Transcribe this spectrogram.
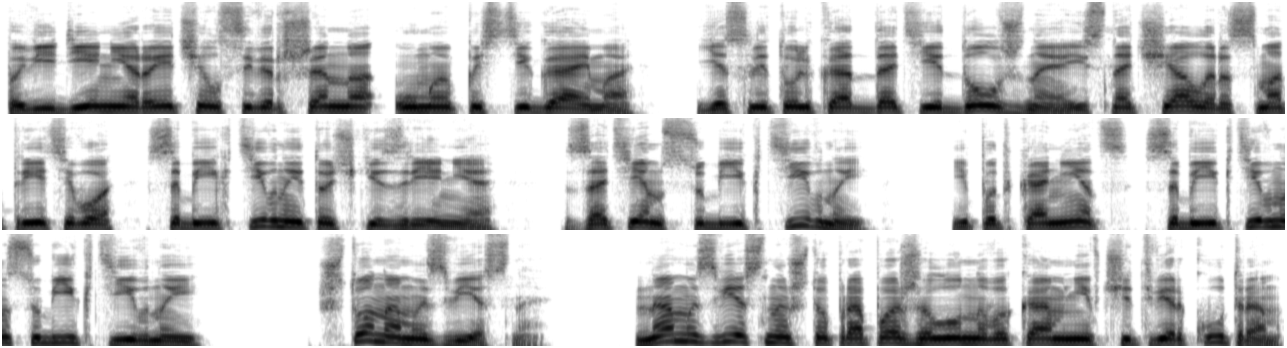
Поведение Рэчел совершенно умопостигаемо, если только отдать ей должное и сначала рассмотреть его с объективной точки зрения, затем с субъективной и под конец с объективно-субъективной. Что нам известно? Нам известно, что пропажа лунного камня в четверг утром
